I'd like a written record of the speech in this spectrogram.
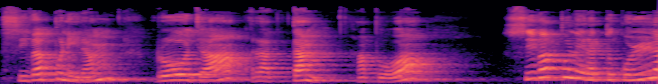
சிவப்பு நிறம் ரோஜா ரத்தம். அப்போது சிவப்பு நிறத்துக்குள்ள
